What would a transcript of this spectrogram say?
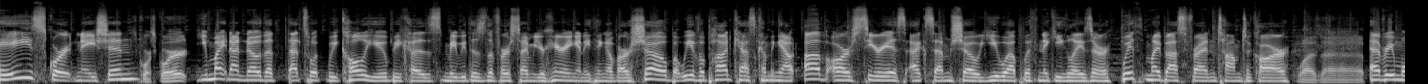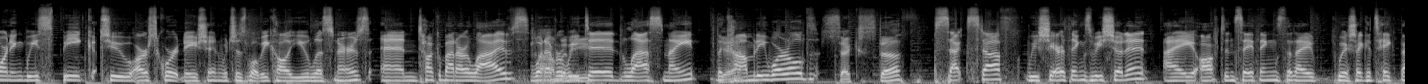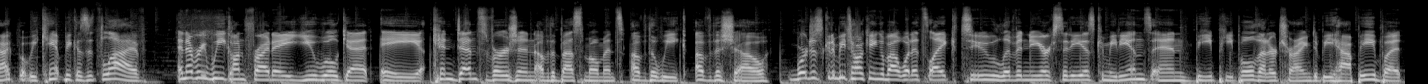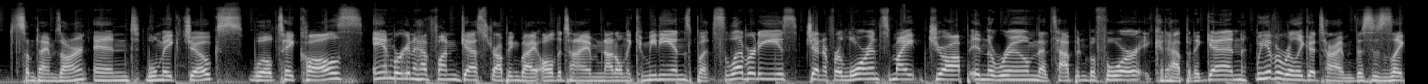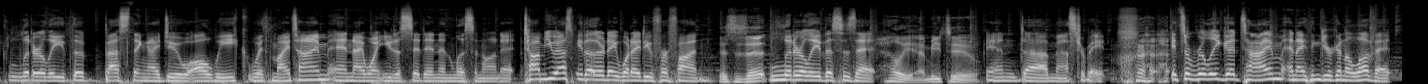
Hey, Squirt Nation. Squirt, squirt. You might not know that that's what we call you because maybe this is the first time you're hearing anything of our show, but we have a podcast coming out of our Sirius XM show, You Up with Nikki Glazer, with my best friend, Tom Thakkar. What's up? Every morning we speak to our Squirt Nation, which is what we call you listeners, and talk about our lives, whatever we did last night, the Yeah. comedy world, Sex stuff. sex stuff. We share things we shouldn't. I often say things that I wish I could take back, but we can't because it's live. And every week on Friday, you will get a condensed version of the best moments of the week of the show. We're just going to be talking about what it's like to live in New York City as comedians and be people that are trying to be happy, but sometimes aren't. And we'll make jokes, we'll take calls, and we're going to have fun guests dropping by all the time. Not only comedians, but celebrities. Jennifer Lawrence might drop in the room. That's happened before. It could happen again. We have a really good time. This is like literally the best thing I do all week with my time, and I want you to sit in and listen on it. Tom, you asked me the other day what I do for fun. This is it. Literally, this is it. Hell yeah, me too. And uh, masturbate. it's a really good time, and I think you're going to love it.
